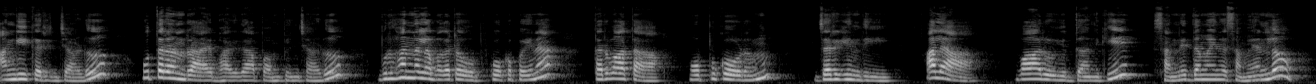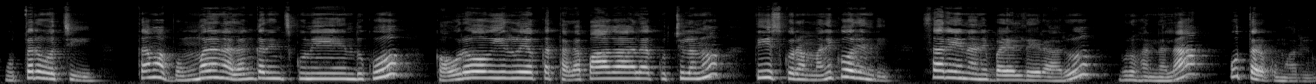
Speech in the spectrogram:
అంగీకరించాడు. ఉత్తరం రాయభారిగా పంపించాడు. బృహన్నల మొదట ఒప్పుకోకపోయినా తర్వాత ఒప్పుకోవడం జరిగింది. అలా వారు యుద్ధానికి సన్నిద్ధమైన సమయంలో ఉత్తరు వచ్చి తమ బొమ్మలను అలంకరించుకునేందుకు కౌరవ వీరుల యొక్క తలపాగాల కుచ్చులను తీసుకురమ్మని కోరింది. సరేనని బయలుదేరారు బృహన్నల ఉత్తర కుమారులు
